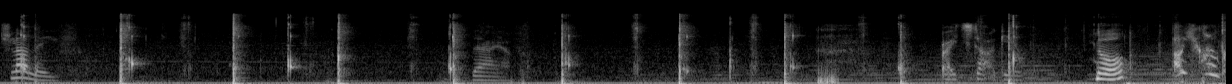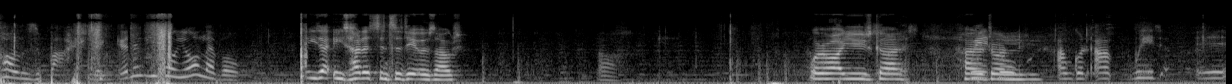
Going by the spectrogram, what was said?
Shall I leave? There I have. Right, start again. No, Oh, you can't call us a bash, Lincoln. Have you got your level? he's, he's had it since the date was out. Oh. Where are you guys? How Wait, do I no, leave? I'm gonna. Um, wait. Uh,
